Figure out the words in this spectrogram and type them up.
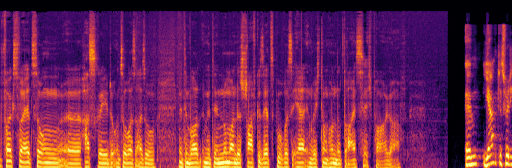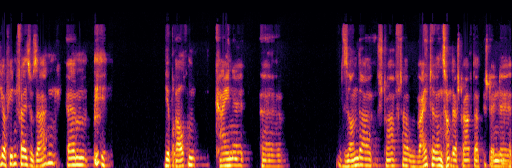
Volksverhetzung, äh, Hassrede und sowas, also mit, dem Wort, mit den Nummern des Strafgesetzbuches eher in Richtung 130 Paragraph. Ähm, ja, das würde ich auf jeden Fall so sagen. Ähm, wir brauchen keine äh, Sonderstraftat, weiteren Sonderstraftatbestände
